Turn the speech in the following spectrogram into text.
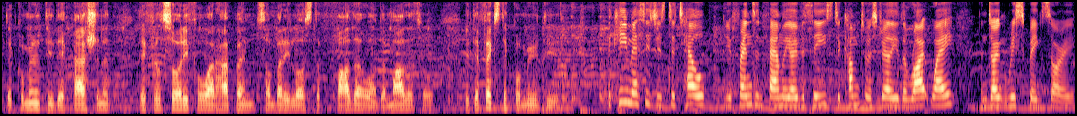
the community, they're passionate, they feel sorry for what happened. Somebody lost the father or the mother, so it affects the community. The key message is to tell your friends and family overseas to come to Australia the right way and don't risk being sorry.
